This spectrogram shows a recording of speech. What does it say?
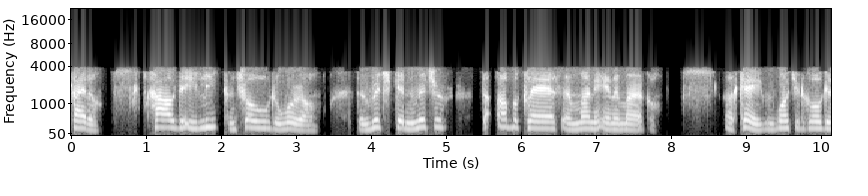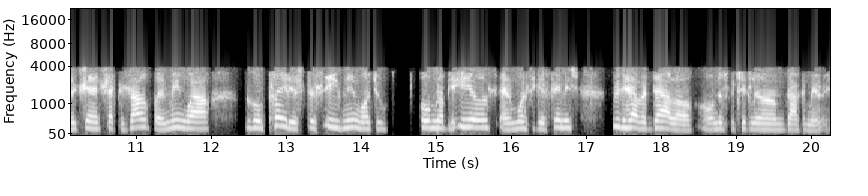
titled How the Elite Control the World, the Rich Getting Richer, the Upper Class, and Money in America. Okay, we want you to go get a chance check this out, but meanwhile, we're going to play this this evening. Want you open up your ears, and once you get finished, we can have a dialogue on this particular um, documentary.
